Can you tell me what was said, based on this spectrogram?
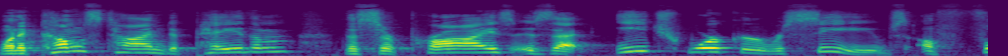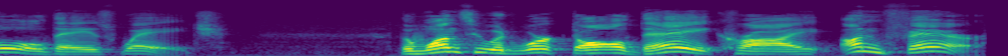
When it comes time to pay them, the surprise is that each worker receives a full day's wage. The ones who had worked all day cry, unfair.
